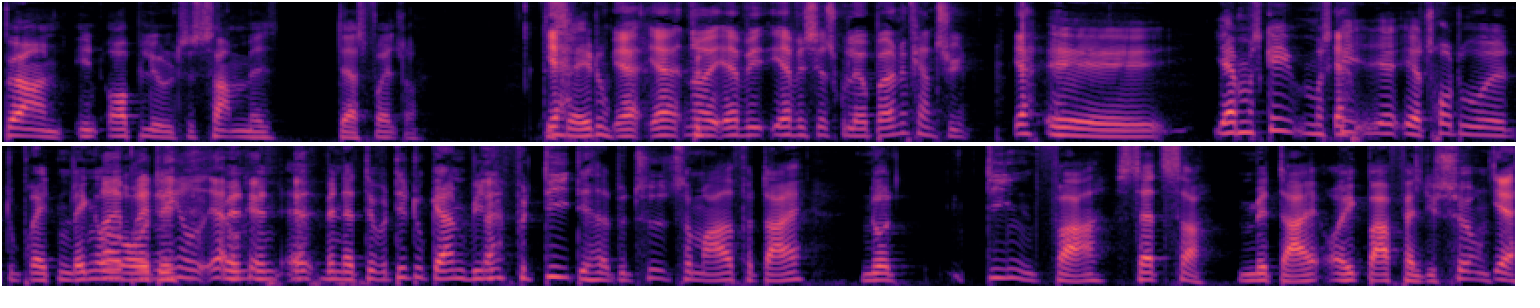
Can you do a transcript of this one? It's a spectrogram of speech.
børn en oplevelse sammen med deres forældre. Det ja, sagde du. Ja, ja, når jeg, vil- ja, hvis jeg skulle lave børnefjernsyn. Ja, Øh, ja, måske, måske ja. Jeg, jeg tror, du, øh, du bredte den længere Nå, ud over det. ud. Ja, men, okay. men, Ja. at, men at det var det, du gerne ville, ja. Ja. fordi det havde betydet så meget for dig, når din far satte sig med dig, og ikke bare faldt i søvn, ja.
